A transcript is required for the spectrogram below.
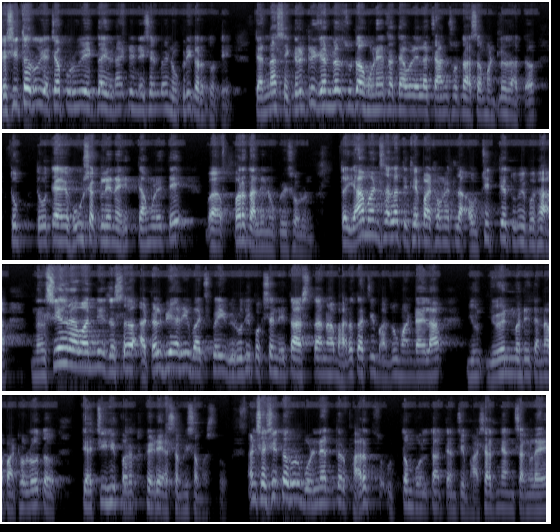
शशी थरूर याच्यापूर्वी एकदा युनायटेड नेशनमध्ये नोकरी करत होते. त्यांना सेक्रेटरी जनरल सुद्धा होण्याचा त्यावेळेला चान्स होता असं म्हटलं जातं. तो तो त्या होऊ शकले नाहीत त्यामुळे ते परत आले नोकरी सोडून. तर या माणसाला तिथे पाठवण्यातलं औचित्य तुम्ही बघा. नरसिंहरावांनी जसं अटल बिहारी वाजपेयी विरोधी पक्ष नेता असताना भारताची बाजू मांडायला यु यु एनमध्ये त्यांना पाठवलं होतं त्याची ही परतफेड आहे असं मी समजतो. आणि शशी तरूर बोलण्यात तर फारच उत्तम बोलतात त्यांचे भाषाज्ञान चांगलं आहे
